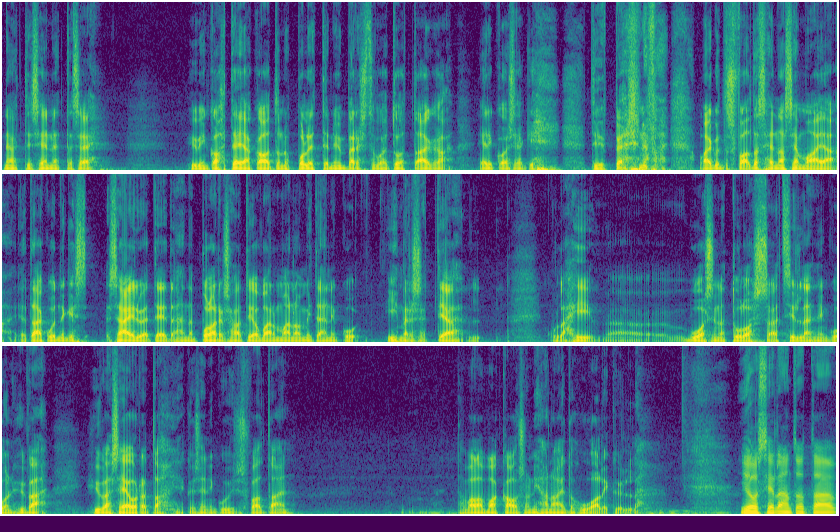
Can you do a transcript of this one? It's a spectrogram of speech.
näytti sen, että se hyvin kahteen jakautunut poliittinen ympäristö voi tuottaa aika erikoisiakin tyyppejä sinne vaikutusvaltaiseen asemaan, ja, ja tämä kuitenkin säilyy, että ei tähän polarisaatio varmaan ole mitään niin kuin ihmereseptiä kuin lähivuosina tulossa, että sillä niin kuin on hyvä, hyvä seurata, ja kyllä se niin kuin Yhdysvaltain tavallaan vakaus on ihan aito huoli kyllä. Joo, siellä on tota,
